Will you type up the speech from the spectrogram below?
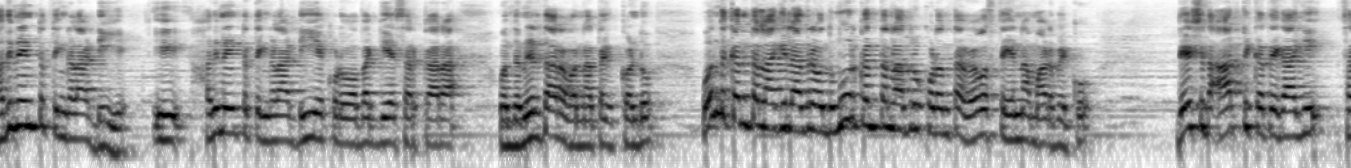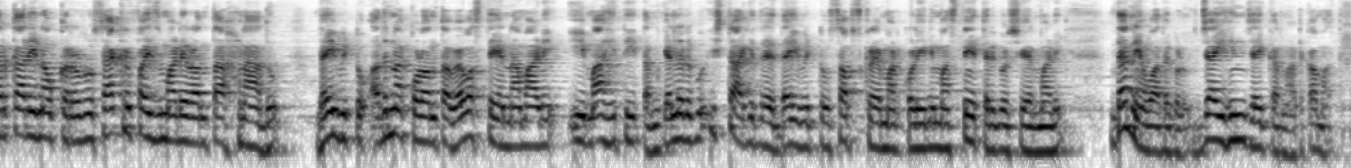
ಹದಿನೆಂಟು ತಿಂಗಳ ಡಿ ಎ ಈ ಹದಿನೆಂಟು ತಿಂಗಳ ಡಿ ಎ ಕೊಡುವ ಬಗ್ಗೆ ಸರ್ಕಾರ ಒಂದು ನಿರ್ಧಾರವನ್ನು ತೆಗೆದುಕೊಂಡು ಒಂದು ಕಂತಲ್ಲಾಗಿಲ್ಲ ಅಂದರೆ ಒಂದು ಮೂರು ಕಂತಲ್ಲಾದರೂ ಕೊಡೋಂಥ ವ್ಯವಸ್ಥೆಯನ್ನು ಮಾಡಬೇಕು. ದೇಶದ ಆರ್ಥಿಕತೆಗಾಗಿ ಸರ್ಕಾರಿ ನೌಕರರು ಸ್ಯಾಕ್ರಿಫೈಸ್ ಮಾಡಿರೋಂಥ ಹಣ ಅದು. ದಯವಿಟ್ಟು ಅದನ್ನು ಕೊಡೋಂಥ ವ್ಯವಸ್ಥೆಯನ್ನು ಮಾಡಿ. ಈ ಮಾಹಿತಿ ತಮಗೆಲ್ಲರಿಗೂ ಇಷ್ಟ ಆಗಿದ್ದರೆ ದಯವಿಟ್ಟು ಸಬ್ಸ್ಕ್ರೈಬ್ ಮಾಡ್ಕೊಳ್ಳಿ, ನಿಮ್ಮ ಸ್ನೇಹಿತರಿಗೂ ಶೇರ್ ಮಾಡಿ. ಧನ್ಯವಾದಗಳು. ಜೈ ಹಿಂದ್, ಜೈ ಕರ್ನಾಟಕ ಮಾತೆ.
